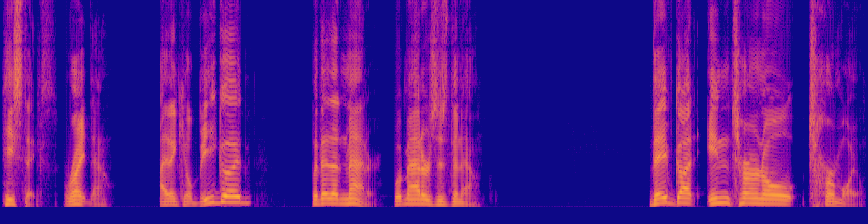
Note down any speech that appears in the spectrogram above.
He stinks right now. I think he'll be good, but that doesn't matter. What matters is the now. They've got internal turmoil.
